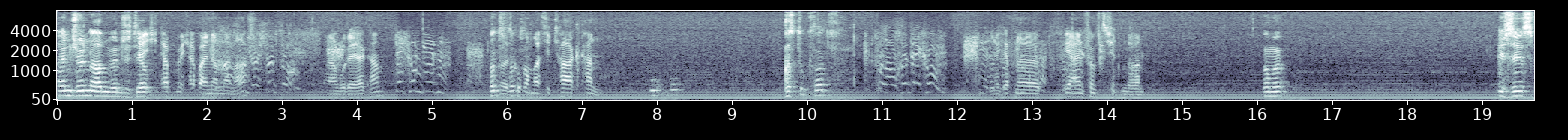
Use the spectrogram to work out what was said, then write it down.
Einen schönen Abend wünsche ich dir. Ich hab, ich hab einen an meinem Arsch. Ja, wo der herkam. Was, So, jetzt gucken was die Tag kann. hast du gerade? Ich habe eine P51 hinten dran. Komme. Ich sehe es.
